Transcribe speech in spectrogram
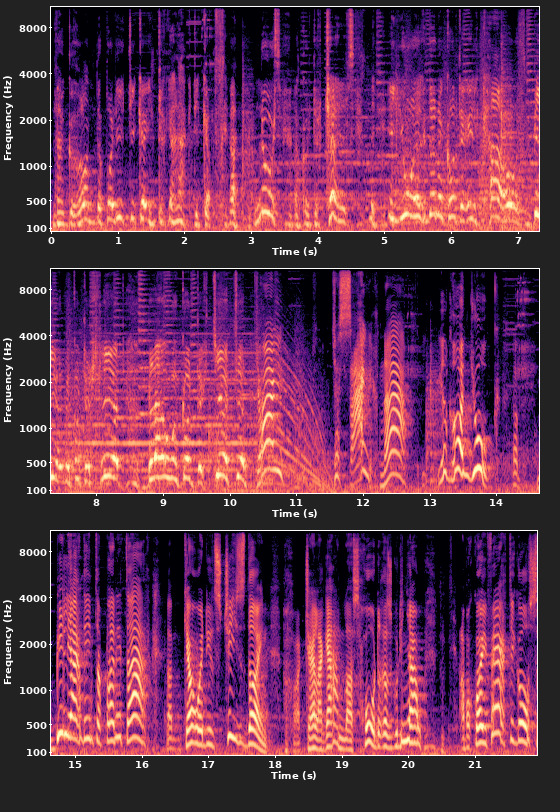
la grande politica intergalactica. Ah, Nus contro Chels, i Jorden contro il Chaos, Birne contro Schliert, Blaue contro Tiertje. Jij? Je zeg, na. Il grand juk. Biljard interplanetaar. Kouwe dils cheese dijn. Cella gaan las hoderes gudignau. Aber quei vertigos.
